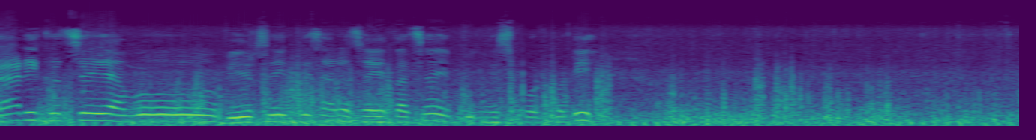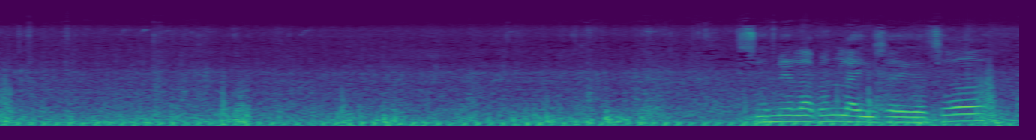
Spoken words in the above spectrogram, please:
गाडीको चाहिँ अब भिड चाहिँ यति साह्रो छ यता चाहिँ पिकनिक स्पोटपट्टि। सो मेला पनि लागिसकेको छ।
